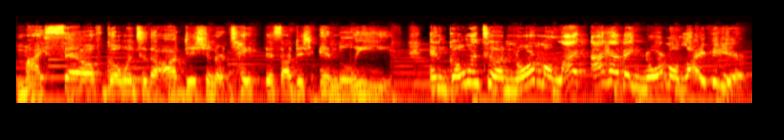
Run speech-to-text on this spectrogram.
myself, go into the audition or tape this audition and leave, and go into a normal life. I have a normal life here."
